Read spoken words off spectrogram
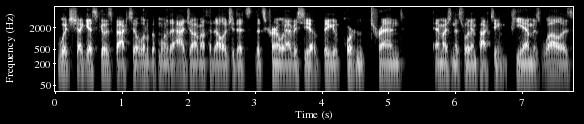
which I guess goes back to a little bit more of the agile methodology that's that's currently obviously a big important trend. And I imagine that's really impacting PM as well, is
